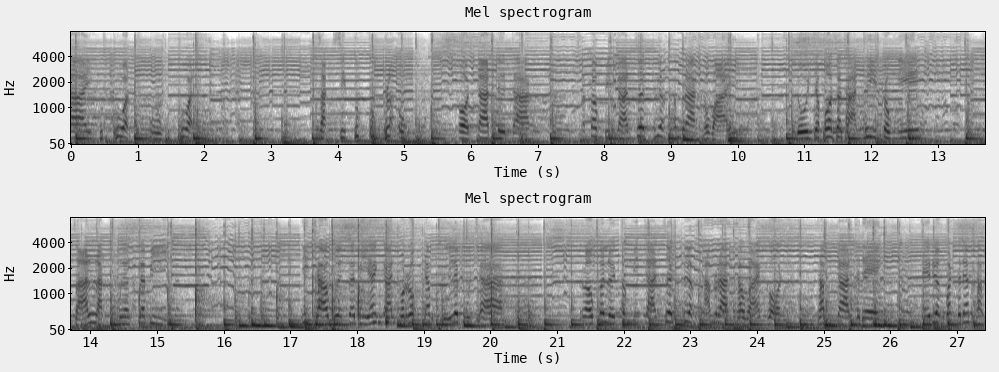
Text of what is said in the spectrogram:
ยายคุณทวดปู่ทวดศักดิ์สิทธิ์ทุกๆพระ ก่อนการเดินทางก็ต้องมีการเชิดเครื่องทำรางถวาย โดยเฉพาะสถานที่ตรงนี้ศาลหลักเมืองกระบี่ที่ชาวเมืองกระบี่ให้การเคารพนับถือและบูชา เราก็เลยต้องมีการเชิดเครื่องถามรางถวายก่อนทำการแสดงในเรื่องวัฒนธรรม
